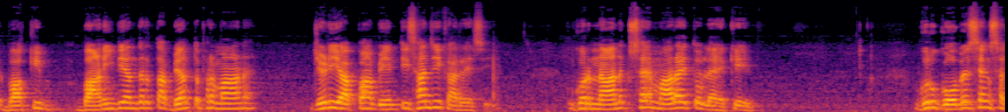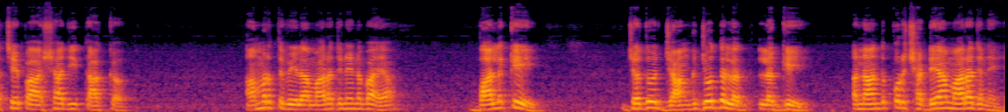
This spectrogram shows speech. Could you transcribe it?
ਤੇ ਬਾਕੀ ਬਾਣੀ ਦੇ ਅੰਦਰ ਤਾਂ ਬੇਅੰਤ ਫਰਮਾਨ ਹੈ, ਜਿਹੜੀ ਆਪਾਂ ਬੇਨਤੀ ਸਾਂਝੀ ਕਰ ਰਹੇ ਸੀ। ਗੁਰੂ ਨਾਨਕ ਸਾਹਿਬ ਮਹਾਰਾਜ ਤੋਂ ਲੈ ਕੇ ਗੁਰੂ ਗੋਬਿੰਦ ਸਿੰਘ ਸੱਚੇ ਪਾਤਸ਼ਾਹ ਜੀ ਤੱਕ ਅੰਮ੍ਰਿਤ ਵੇਲਾ ਮਹਾਰਾਜ ਨੇ ਨਿਭਾਇਆ। ਬਲਕਿ ਜਦੋਂ ਜੰਗ ਜੁੱਧ ਲ- ਲੱਗੇ ਆਨੰਦਪੁਰ ਛੱਡਿਆ ਮਹਾਰਾਜ ਨੇ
